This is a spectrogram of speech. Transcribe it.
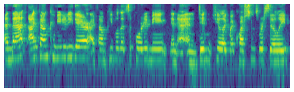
And that I found community there. I found people that supported me and and didn't feel like my questions were silly.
